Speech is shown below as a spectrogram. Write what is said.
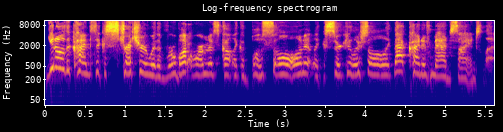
you know the kind of like a stretcher with a robot arm that's got like a buzz saw on it like a circular saw like that kind of mad science lab.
